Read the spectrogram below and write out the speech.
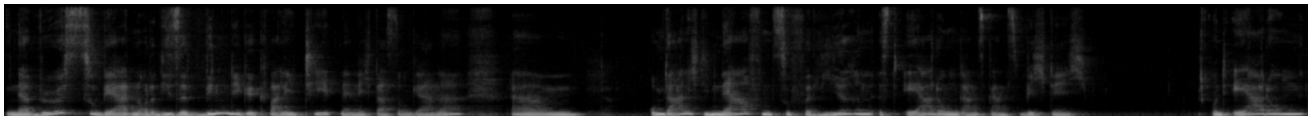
nervös zu werden oder diese windige Qualität nenne ich das so gerne. Ähm, um da nicht die Nerven zu verlieren, ist Erdung ganz, ganz wichtig. Und Erdung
